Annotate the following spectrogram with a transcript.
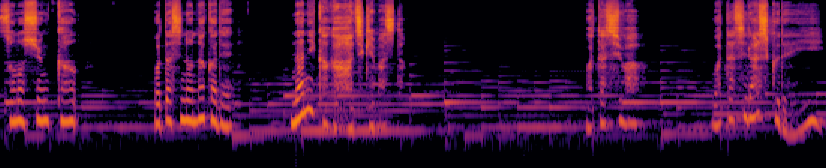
その瞬間、私の中で何かが弾けました。私は私らしくでいい。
